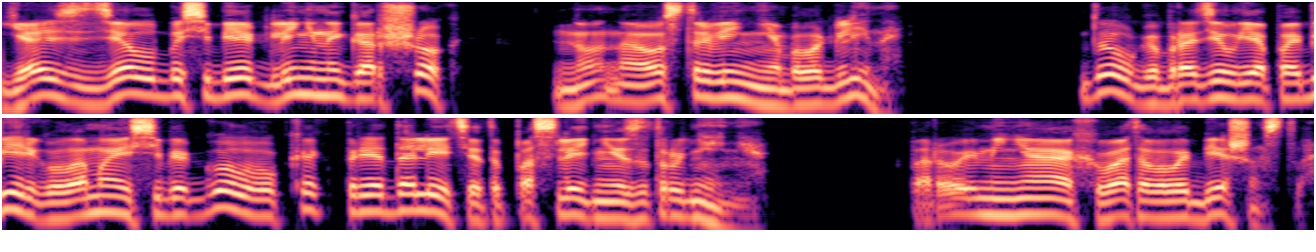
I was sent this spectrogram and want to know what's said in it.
я сделал бы себе глиняный горшок, но на острове не было глины. Долго бродил я по берегу, ломая себе голову, как преодолеть это последнее затруднение. Порой меня охватывало бешенство,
